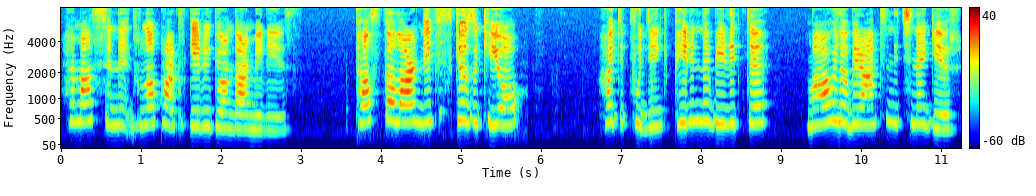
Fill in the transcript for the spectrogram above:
Hemen seni Luna Park'a geri göndermeliyiz. Pastalar nefis gözüküyor. Hadi Puding, Perin'le birlikte mavi labirentin içine gir.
